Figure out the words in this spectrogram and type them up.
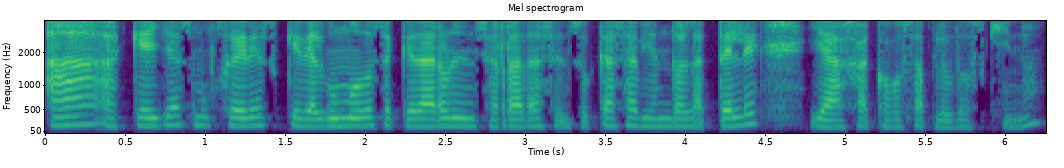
a aquellas mujeres que de algún modo se quedaron encerradas en su casa viendo la tele y a Jacobo Zabludowski, ¿no?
